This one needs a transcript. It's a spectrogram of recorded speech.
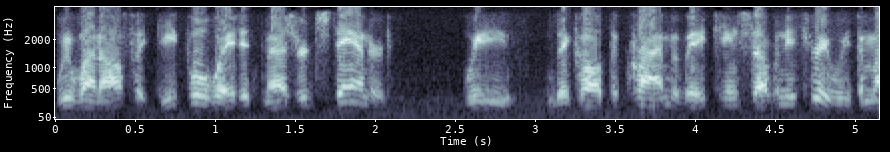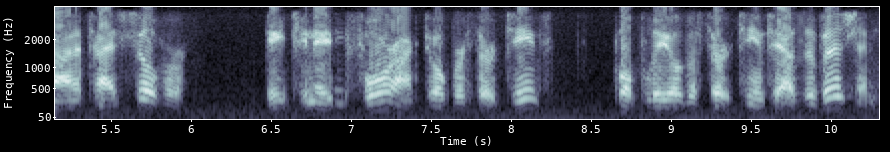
We went off an equal weighted measured standard. We they call it the crime of 1873. We demonetized silver. 1884, October 13th, Pope Leo XIII has a vision.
